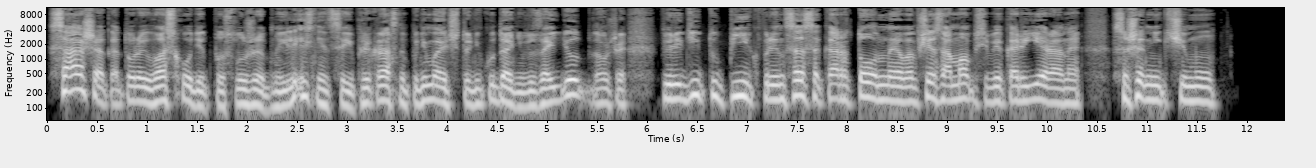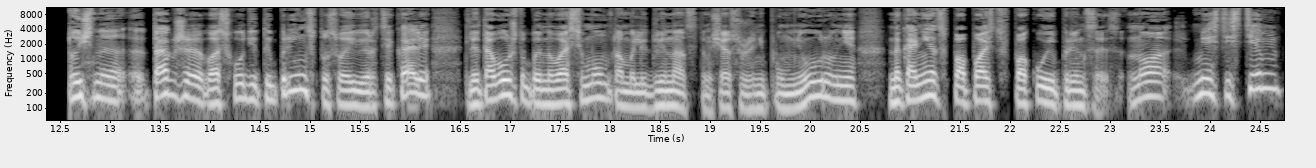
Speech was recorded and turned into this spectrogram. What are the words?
Саша, который восходит по служебной лестнице и прекрасно понимает, что никуда не взойдет, потому что впереди тупик, принцесса картонная, вообще сама по себе карьера, она совершенно ни к чему. Точно э, так же восходит и принц по своей вертикали для того, чтобы на восьмом там, или двенадцатом, сейчас уже не помню уровне, наконец попасть в покои принцессы. Но вместе с тем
